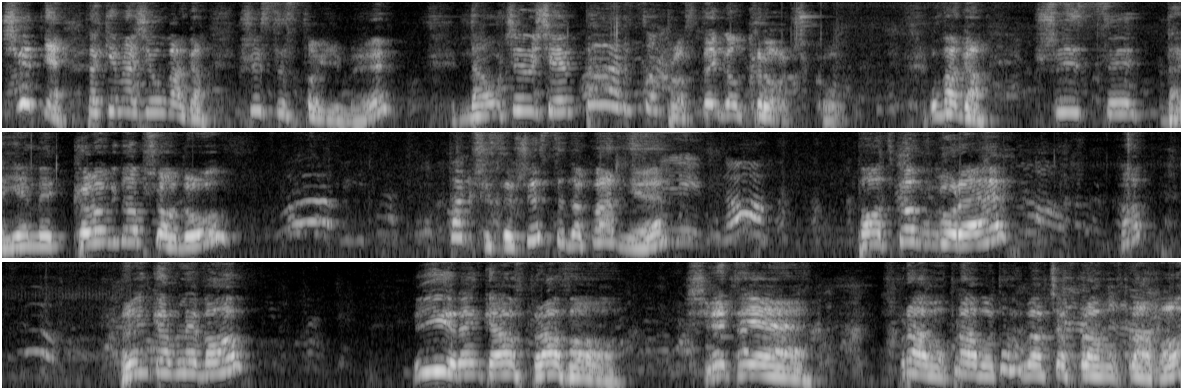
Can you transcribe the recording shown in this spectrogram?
Świetnie, w takim razie uwaga, wszyscy stoimy. Nauczymy się bardzo prostego kroczku. Uwaga, wszyscy dajemy krok do przodu. Tak, wszyscy, wszyscy, dokładnie. Podkop w górę. Hop. Ręka w lewo. I ręka w prawo. Świetnie. W prawo, w prawo, to babcia w prawo, w prawo.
